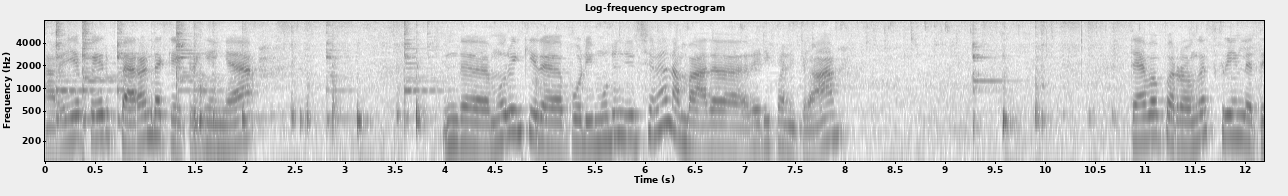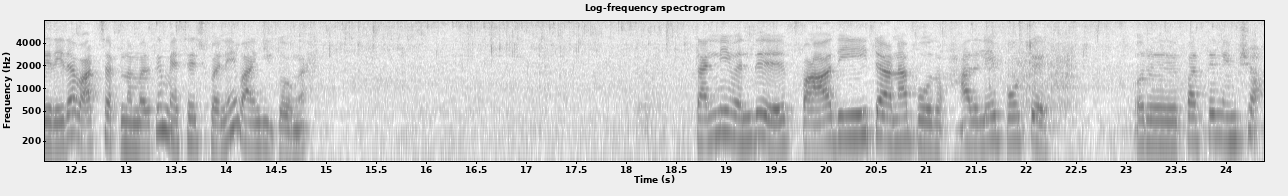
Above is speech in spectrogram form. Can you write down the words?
நிறைய பேர் பிரண்டை கேட்டிருக்கீங்க. இந்த முருங்கீரை பொடி முடிஞ்சிருச்சுன்னா நம்ம அதை ரெடி பண்ணிக்கலாம். தேவைப்படுறவங்க ஸ்க்ரீனில் தெரியிற வாட்ஸ்அப் நம்பருக்கு மெசேஜ் பண்ணி வாங்கிக்கோங்க. தண்ணி வந்து பாதிட்டானா போதும். அதிலே போட்டு ஒரு பத்து நிமிஷம்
